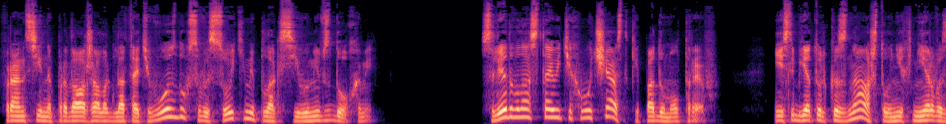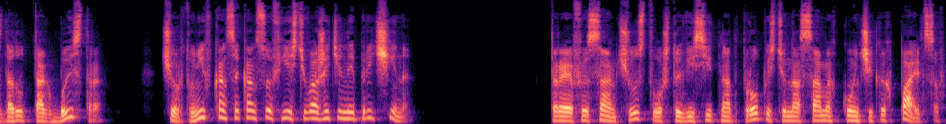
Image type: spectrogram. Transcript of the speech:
Франсина продолжала глотать воздух с высокими плаксивыми вздохами. «Следовало оставить их в участке», — подумал Трев. «Если бы я только знал, что у них нервы сдадут так быстро. Черт, у них в конце концов есть уважительная причина». Треф и сам чувствовал, что висит над пропастью на самых кончиках пальцев,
